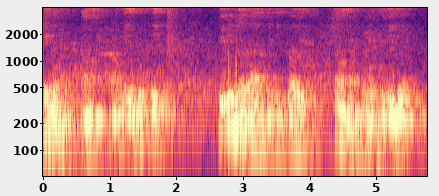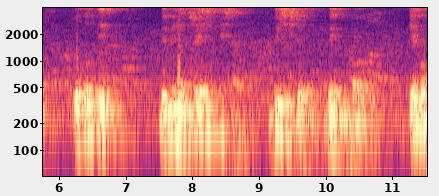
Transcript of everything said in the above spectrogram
আমার উপস্থিত বিভিন্ন রাজনৈতিক দলের সম্মানিত নেতৃবৃন্দ, উপস্থিত বিভিন্ন শ্রেণি পেশার বিশিষ্ট ব্যক্তিবর্গ এবং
